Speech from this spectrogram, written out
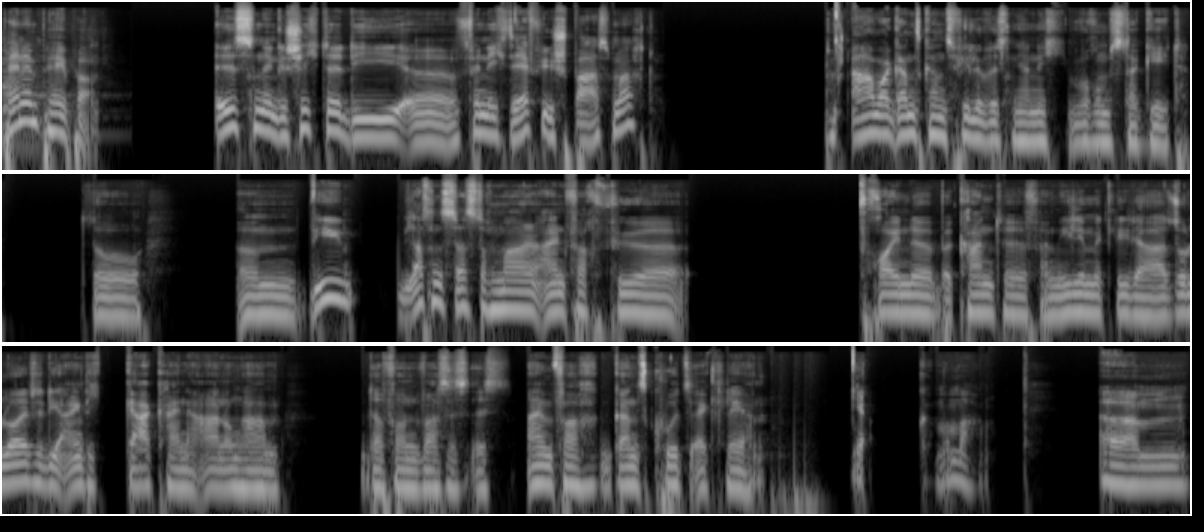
Pen and Paper ist eine Geschichte, die, äh, finde ich, sehr viel Spaß macht. Aber ganz, ganz viele wissen ja nicht, worum es da geht. So, ähm, wie, lass uns das doch mal einfach für Freunde, Bekannte, Familienmitglieder, so Leute, die eigentlich gar keine Ahnung haben davon, was es ist, einfach ganz kurz erklären. Ja, können wir machen. Ähm,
